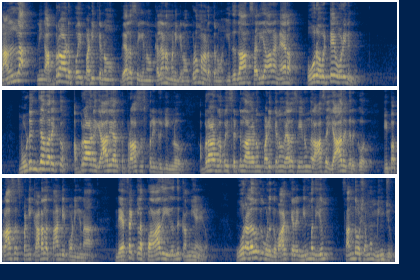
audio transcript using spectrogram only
நல்லா நீங்கள் அப்ராடு போய் படிக்கணும் வேலை செய்யணும் கல்யாணம் பண்ணிக்கணும் குடும்பம் நடத்தணும் இதுதான் சரியான நேரம். ஊரை விட்டே ஓடிடுங்க. முடிஞ்ச வரைக்கும் அப்ராடு யார் யாருக்கு ப்ராசஸ் பண்ணிட்டு இருக்கீங்களோ அப்ராடில் போய் செட்டில் ஆகணும் படிக்கணும் வேலை செய்யணுங்கிற ஆசை யாருக்கு இருக்கோ இப்போ ப்ராசஸ் பண்ணி கடலை தாண்டி போனீங்கன்னா இந்த எஃபெக்டில் பாதி வந்து கம்மியாயிடும். ஓரளவுக்கு உங்களுக்கு வாழ்க்கையில் நிம்மதியும் சந்தோஷமும் மிஞ்சும்.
